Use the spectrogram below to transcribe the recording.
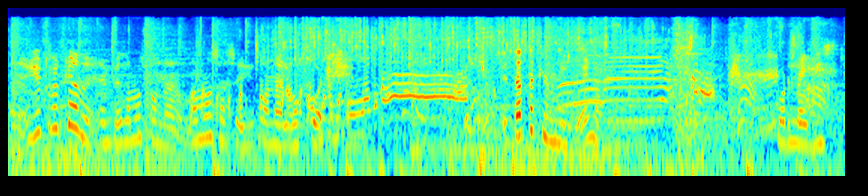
Bueno, yo creo que empezamos con algo. Vamos a seguir con algo fuerte. Este ataque es muy bueno. Por lo visto.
